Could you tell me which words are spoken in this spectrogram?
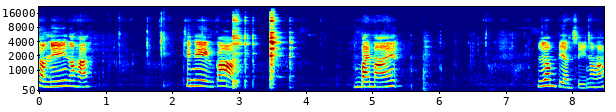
ตอนนี้นะคะ ที่นี่ก็ ใบไม้ เริ่มเปลี่ยนสีนะคะ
